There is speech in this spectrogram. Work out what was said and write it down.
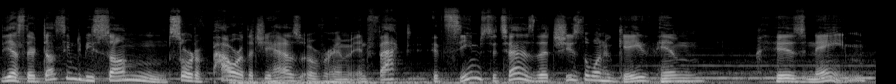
Yes, there does seem to be some sort of power that she has over him. In fact, it seems to Tez that she's the one who gave him his name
